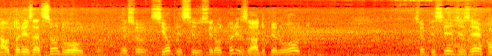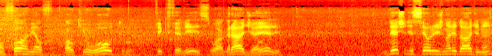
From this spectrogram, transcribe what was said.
a autorização do outro, eu sou, se eu preciso ser autorizado pelo outro, se eu preciso dizer conforme ao, ao que o outro fique feliz ou agrade a ele, deixe de ser originalidade, né?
